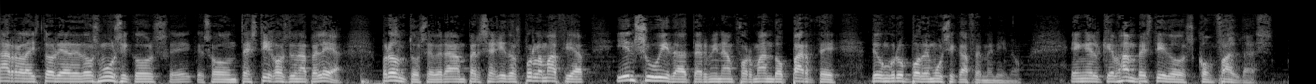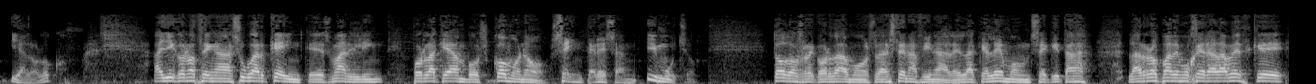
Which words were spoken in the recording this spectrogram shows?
narra la historia de dos músicos eh, que son testigos de una pelea. Pronto se verán perseguidos por la mafia y en su huida terminan formando parte de un grupo de música femenino, en el que van vestidos con faldas y a lo loco. Allí conocen a Sugar Kane, que es Marilyn, por la que ambos, como no, se interesan y mucho. Todos recordamos la escena final en la que Lemon se quita la ropa de mujer a la vez que,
